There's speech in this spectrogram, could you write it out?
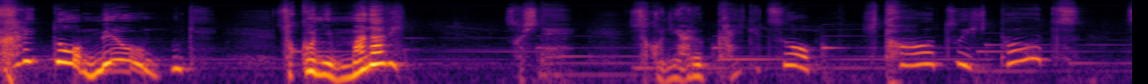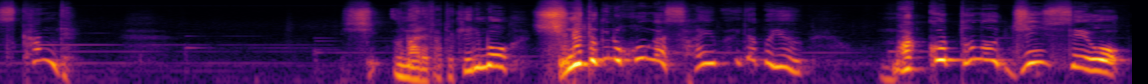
かりと目を向けそこに学びそしてそこにある解決を一つ一つ掴んで生まれた時にも死ぬ時の方が幸いだというまことの人生を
